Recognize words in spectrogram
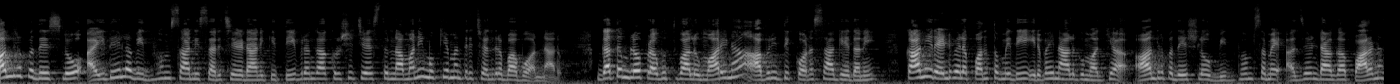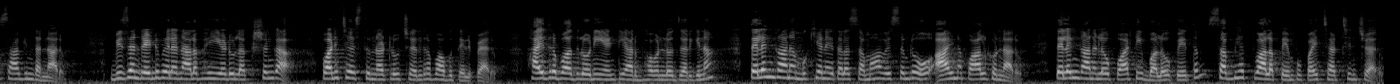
ఆంధ్రప్రదేశ్లో ఐదేళ్ళ విధ్వంసాన్ని సరిచేయడానికి తీవ్రంగా కృషి చేస్తున్నామని ముఖ్యమంత్రి చంద్రబాబు అన్నారు. గతంలో ప్రభుత్వాలు మారినా అభివృద్ధి కొనసాగేదని కానీ రెండు వేల పంతొమ్మిది ఇరవై నాలుగు మధ్య ఆంధ్రప్రదేశ్లో విధ్వంసమే అజెండాగా పాలన సాగిందన్నారు. విజన్ రెండు వేల నలభై ఏడు లక్ష్యంగా పనిచేస్తున్నట్లు చంద్రబాబు తెలిపారు. హైదరాబాద్లోని ఎన్టీఆర్ భవన్లో జరిగిన తెలంగాణ ముఖ్య నేతల సమావేశంలో ఆయన పాల్గొన్నారు. తెలంగాణలో పార్టీ బలోపేతం సభ్యత్వాల పెంపుపై చర్చించారు.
